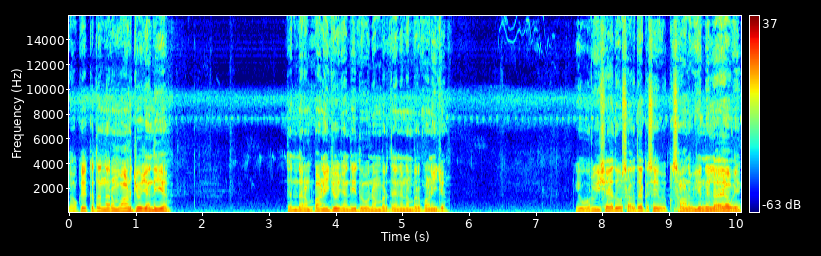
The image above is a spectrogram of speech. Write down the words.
ਕਿਉਂਕਿ ਇੱਕ ਤਾਂ ਨਰਮ ਵਾਹਣ ਚ ਹੋ ਜਾਂਦੀ ਆ ਤੇ ਨਰਮ ਪਾਣੀ ਚ ਹੋ ਜਾਂਦੀ 2 ਨੰਬਰ 3 ਨੰਬਰ ਪਾਣੀ ਚ। ਇਹ ਹੋਰ ਵੀ ਸ਼ਾਇਦ ਹੋ ਸਕਦਾ ਕਿਸੇ ਕਿਸਾਨ ਵੀਰ ਨੇ ਲਾਇਆ ਹੋਵੇ।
